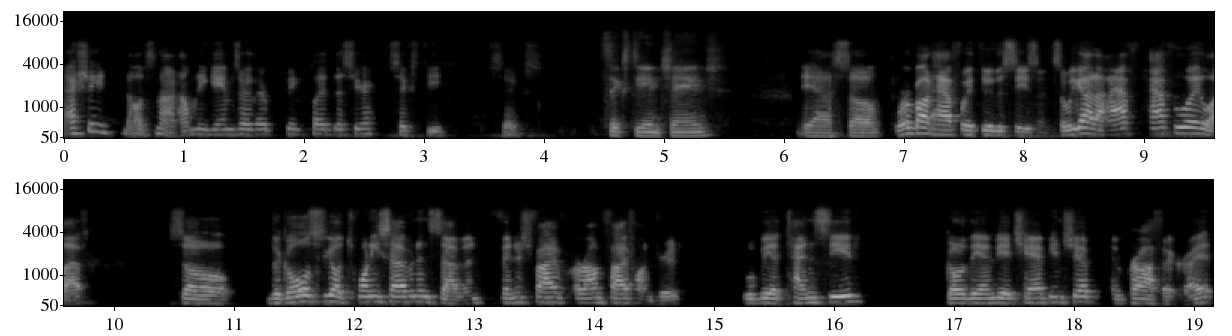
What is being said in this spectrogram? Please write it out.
actually, no, it's not. How many games are there being played this year? 66. 60 and change. Yeah, so we're about halfway through the season. So we got a half half the way left. So the goal is to go 27 and 7, finish five around 500. We'll be a 10 seed, go to the NBA championship and profit, right?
